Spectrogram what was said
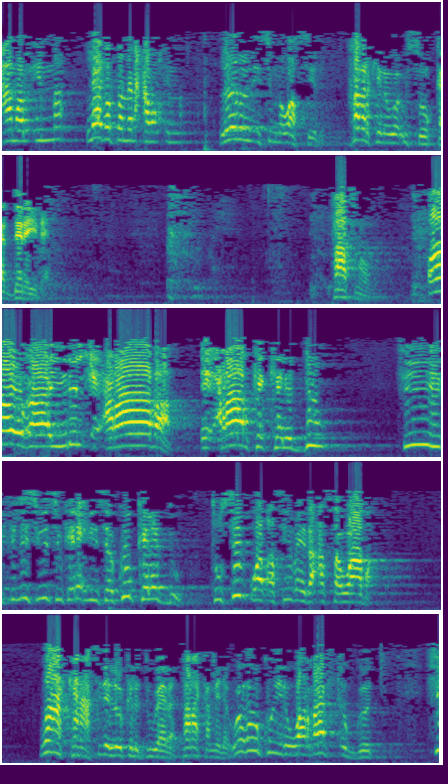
camalu ina leeda dambena camal ina labadooda isimna waa siiday khabarkiina waa u soo qadarayda taasna ow haayiricraaba icraabka kala du. Fiihi filismi ismka dhexdiisa ku kala du. Tusib waad asiibayda asawaaba waa kana sida loo kala duwaaba tana ka mida. Wuxuu ku yidhi waa rafcu god. Fi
